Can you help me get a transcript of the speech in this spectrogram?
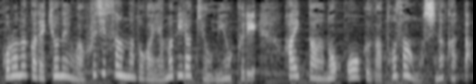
コロナ禍で去年は富士山などが山開きを見送りハイカーの多くが登山をしなかった。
